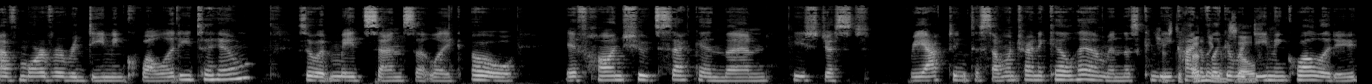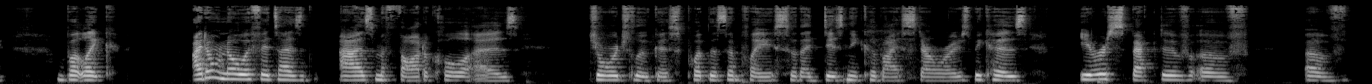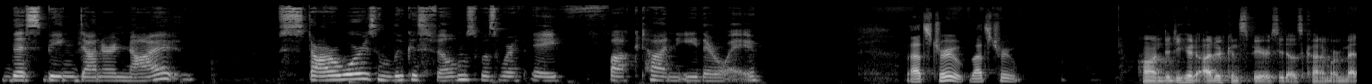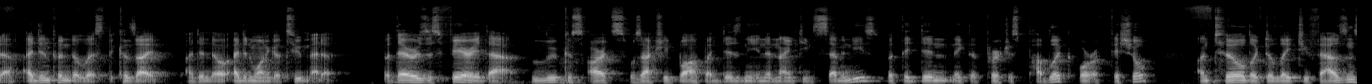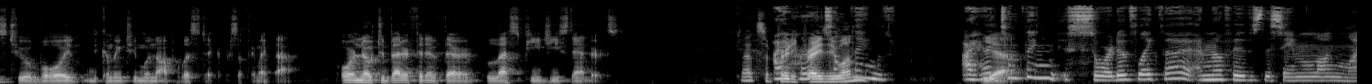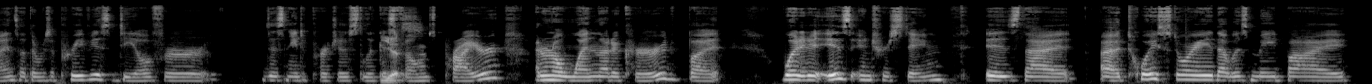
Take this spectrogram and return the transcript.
have more of a redeeming quality to him. So it made sense that like, oh, if Han shoots second, then he's just reacting to someone trying to kill him and this can just be kind of like himself. a redeeming quality. But like I don't know if it's as as methodical as George Lucas put this in place so that Disney could buy Star Wars because irrespective of of this being done or not, Star Wars and Lucasfilms was worth a fuck ton either way. That's true. That's true. Han, did you hear the other conspiracy that was kind of more meta? I didn't put in the list because I, I didn't know I didn't want to go too meta. But there was this theory that LucasArts was actually bought by Disney in the 1970s, but they didn't make the purchase public or official until like the late 2000s to avoid becoming too monopolistic or something like that. Or no, to better fit in with their less PG standards. That's a pretty crazy one. I heard yeah. something sort of like that. I don't know if it was the same along the lines that there was a previous deal for Disney to purchase Lucasfilms yes. prior. I don't know when that occurred, but what it is interesting is that a Toy Story that was made by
